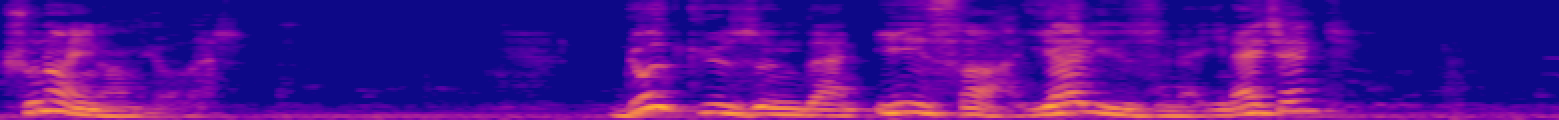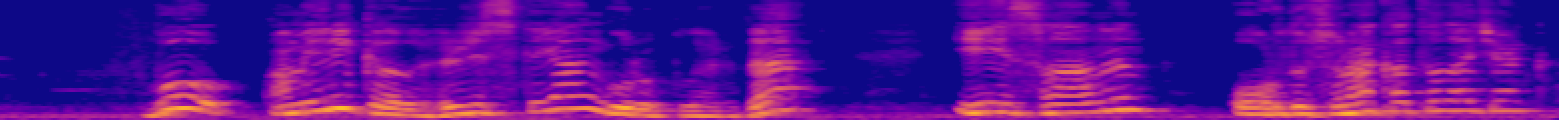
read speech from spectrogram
şuna inanıyorlar. Gökyüzünden İsa yeryüzüne inecek. Bu Amerikalı Hristiyan grupları da İsa'nın ordusuna katılacak.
